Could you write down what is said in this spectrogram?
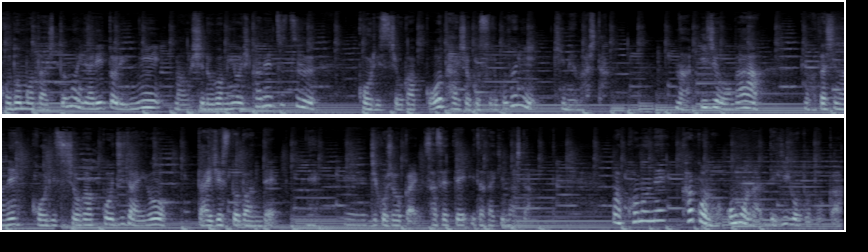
子どもたちとのやり取りに、まあ、後ろ髪を引かれつつ公立小学校を退職することに決めました。まあ、以上が私のね公立小学校時代をダイジェスト版でね、えー、自己紹介させていただきました。まあ、このね過去の主な出来事とか、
